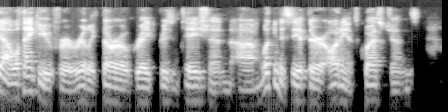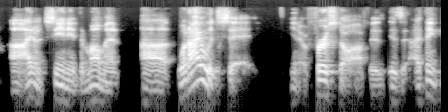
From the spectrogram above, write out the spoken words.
Yeah, well, thank you for a really thorough, great presentation. I'm looking to see if there are audience questions. Uh, I don't see any at the moment. Uh, what I would say, you know, first off, is, is, I think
